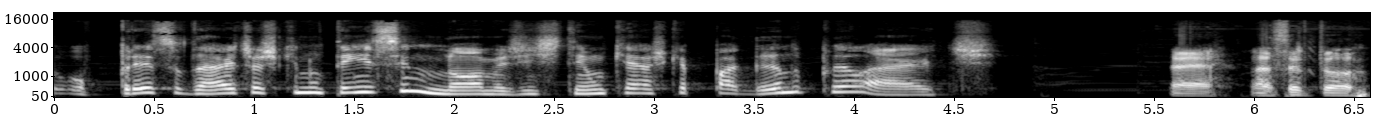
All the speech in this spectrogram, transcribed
o preço da arte acho que não tem esse nome. A gente tem um que acho que é pagando pela arte. É, acertou.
